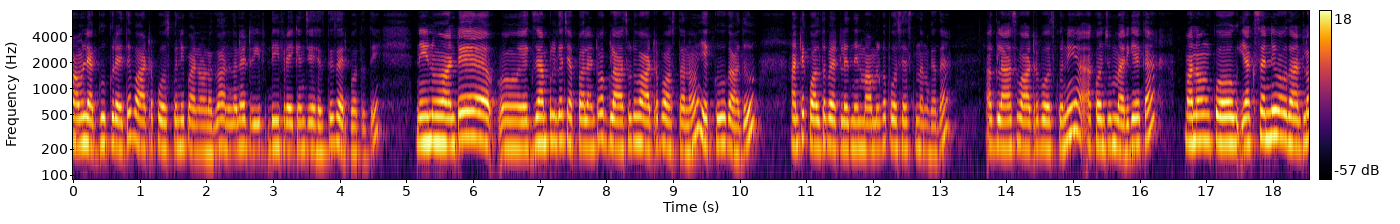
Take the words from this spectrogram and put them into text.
మామూలు ఎగ్ కుక్కర్ అయితే వాటర్ పోసుకుని పని ఉండదు. అందులోనే డీ డీప్ ఫ్రై కింద చేసేస్తే సరిపోతుంది. నేను అంటే ఎగ్జాంపుల్గా చెప్పాలంటే ఒక గ్లాసుడు వాటర్ పోస్తాను. ఎక్కువ కాదు. అంటే కొలత పెట్టలేదు. నేను మామూలుగా పోసేస్తున్నాను కదా. ఆ గ్లాస్ వాటర్ పోసుకొని కొంచెం మరిగాక మనం కో ఎగ్స్ అన్నీ ఒక దాంట్లో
